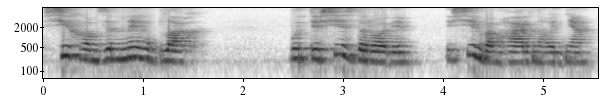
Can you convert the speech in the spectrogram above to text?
всіх вам земних благ. Будьте всі здорові і всім вам гарного дня!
